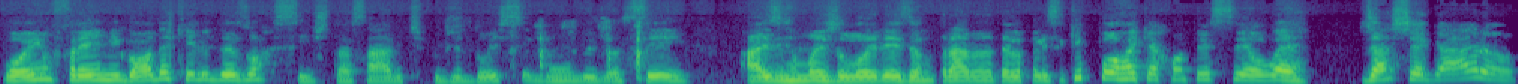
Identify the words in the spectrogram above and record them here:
Foi um frame igual daquele do Exorcista, sabe? Tipo, de dois segundos, assim. As irmãs loiras entraram na tela e falei assim: que porra que aconteceu? Ué, já chegaram?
